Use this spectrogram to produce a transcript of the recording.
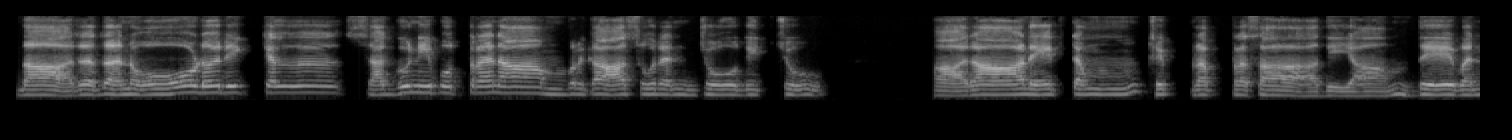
നാരദനോടൊരിക്കൽ ശകുനിപുത്രനാം മൃഗാസുരൻ ചോദിച്ചു ആരാണേറ്റം ക്ഷിപ്രപ്രസാദിയാം ദേവൻ?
